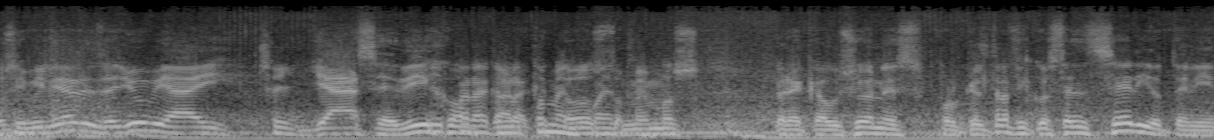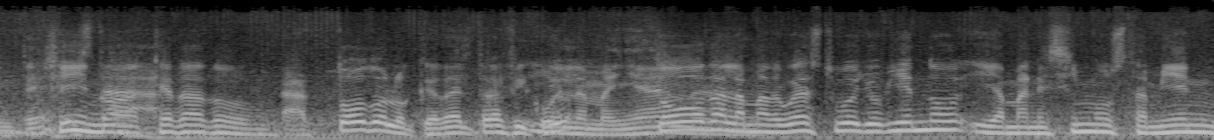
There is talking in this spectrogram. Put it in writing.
Posibilidades de lluvia hay. Ya se dijo para que, todos tomemos precauciones, porque el tráfico está en serio, teniente. Sí, no, ha quedado. A todo lo que da el tráfico en la mañana. Toda la madrugada estuvo lloviendo y amanecimos también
